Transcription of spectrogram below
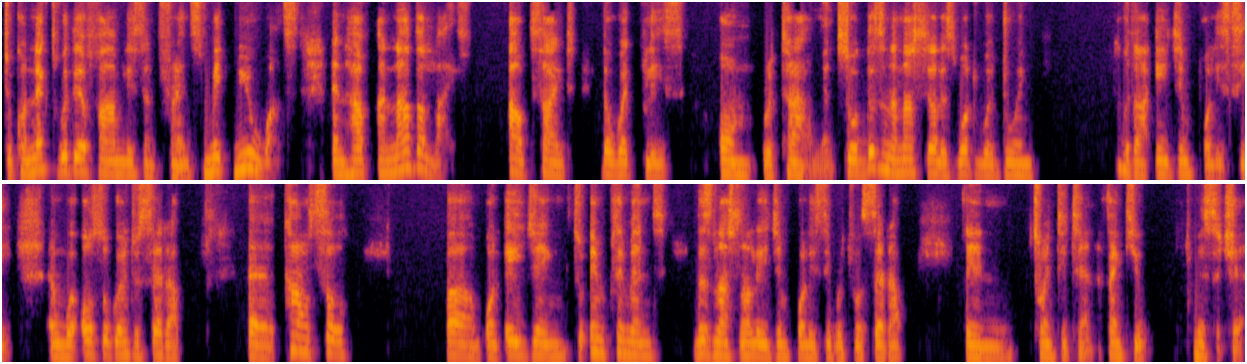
to connect with their families and friends, make new ones, and have another life outside the workplace on retirement. So this in a nutshell is what we're doing with our aging policy. And we're also going to set up council um, on aging to implement this national aging policy, which was set up in 2010. Thank you, Mr. Chair.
